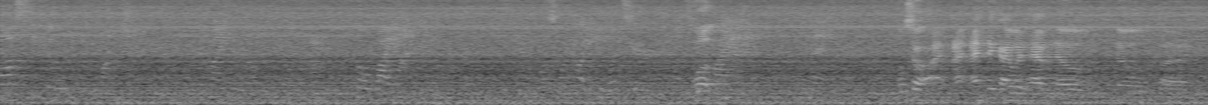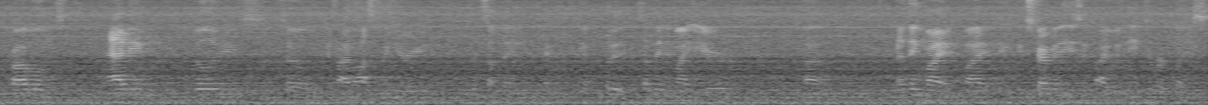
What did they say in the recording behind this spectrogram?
lost the ability to function, it might be able to go bionic. What's, what about you? What's your, what's Well- your bionic? event? Well, so I, I I think I would have no no uh, problems adding abilities. So if I lost my hearing, put something, you know, put it, something in my ear. Uh, I think my my extremities, if I would need to replace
